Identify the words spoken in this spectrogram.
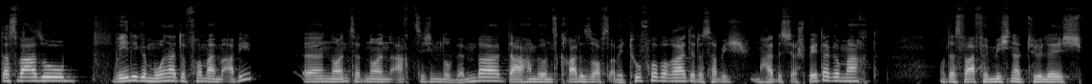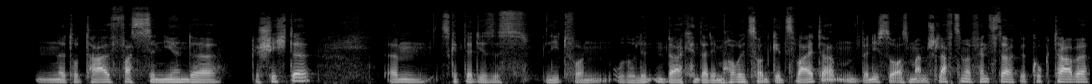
Das war so wenige Monate vor meinem Abi. 1989 äh, im November. Da haben wir uns gerade so aufs Abitur vorbereitet. Das habe ich ein halbes Jahr später gemacht. Und das war für mich natürlich eine total faszinierende Geschichte. Ähm, es gibt ja dieses Lied von Udo Lindenberg, Hinter dem Horizont geht's weiter. Und wenn ich so aus meinem Schlafzimmerfenster geguckt habe,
